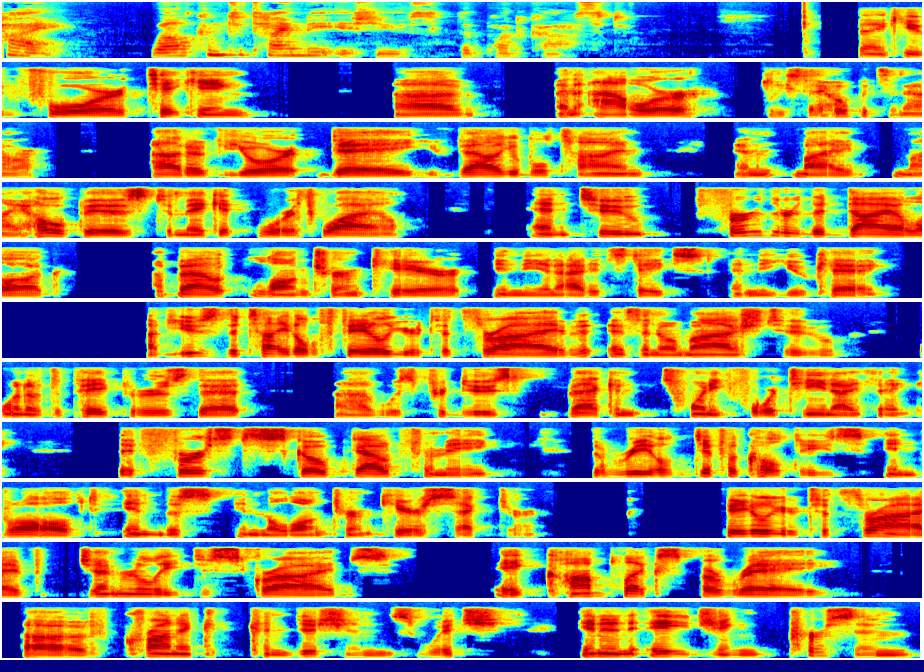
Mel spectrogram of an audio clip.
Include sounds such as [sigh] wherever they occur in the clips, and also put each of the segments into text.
Hi, welcome to Timely Issues, the podcast. Thank you for taking uh, an hour, at least I hope it's an hour, out of your day, your valuable time. And my, my hope is to make it worthwhile and to further the dialogue about long term care in the United States and the UK. I've used the title Failure to Thrive as an homage to one of the papers that uh, was produced back in 2014, I think, that first scoped out for me the real difficulties involved in this in the long-term care sector. Failure to thrive generally describes a complex array of chronic conditions which in an aging person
